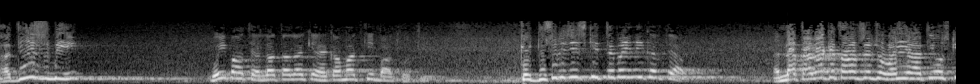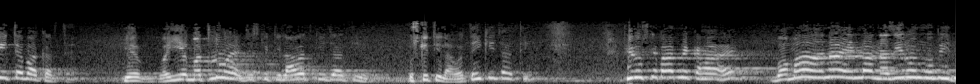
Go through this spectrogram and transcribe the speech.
حدیث بھی وہی بات ہے، اللہ تعالیٰ کے احکامات کی بات ہوتی ہے کہ دوسری چیز کی اتباع ہی نہیں کرتے آپ۔ اللہ تعالیٰ کی طرف سے جو وہی آتی ہے، اس کی اتباع کرتے ہیں۔ یہ وہی مطلوب ہے، جس کی تلاوت کی جاتی ہے، اس کی تلاوت نہیں کی جاتی۔ پھر اس کے بعد میں کہا ہے، وما آنا اللہ نذیر المبین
